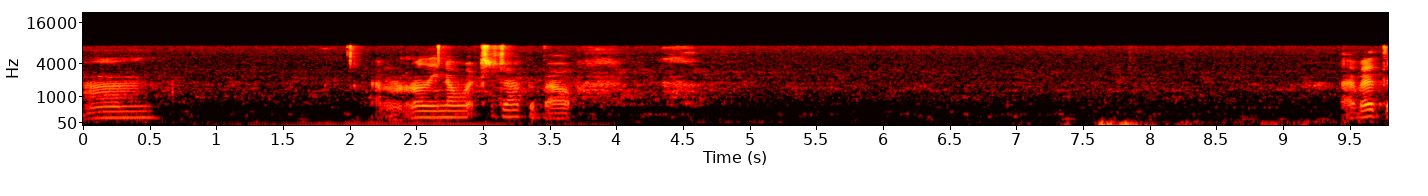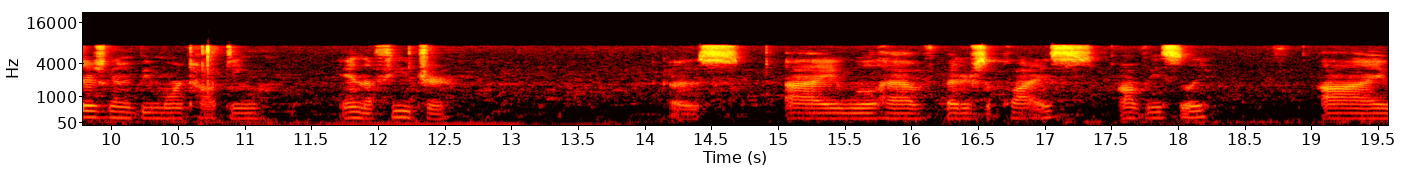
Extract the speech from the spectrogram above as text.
Um, I don't to talk about. I bet there's going to be more talking in the future. Because I will have better supplies, obviously. I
